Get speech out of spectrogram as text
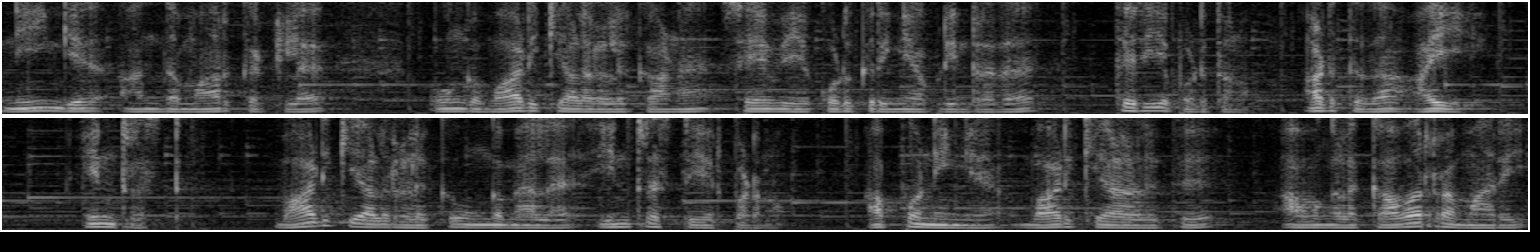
நீங்கள் அந்த மார்க்கெட்டில் உங்கள் வாடிக்கையாளர்களுக்கான சேவையை கொடுக்குறீங்க அப்படின்றத தெரியப்படுத்தணும். அடுத்ததாக ஐ இன்ட்ரெஸ்ட் வாடிக்கையாளர்களுக்கு உங்கள் மேலே இன்ட்ரெஸ்ட் ஏற்படணும். அப்போ நீங்கள் வாடிக்கையாளர்களுக்கு அவங்கள கவர்ற மாதிரி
